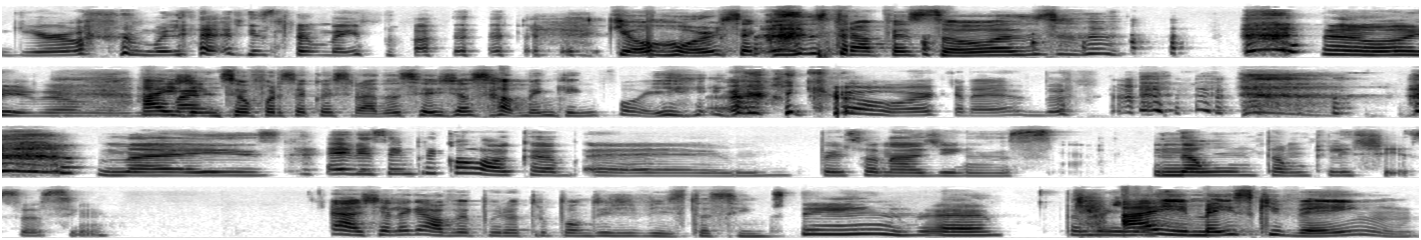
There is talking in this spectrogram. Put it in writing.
Girl, mulheres também podem. Que horror sequestrar pessoas. É horrível mesmo. Ai, Mas- gente, se eu for sequestrada, vocês já sabem quem foi. que horror, credo. Mas ele sempre coloca é, personagens não tão clichês, assim. É, achei legal ver por outro ponto de vista, assim. Sim, é. Também. Aí, mês que vem,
